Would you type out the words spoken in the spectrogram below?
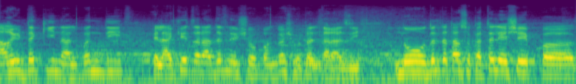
هغه ډکی نالبندي علاقې ته رادنه شو بنګش هوټل ته راځي نو دلته تاسو کتلی شئ په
